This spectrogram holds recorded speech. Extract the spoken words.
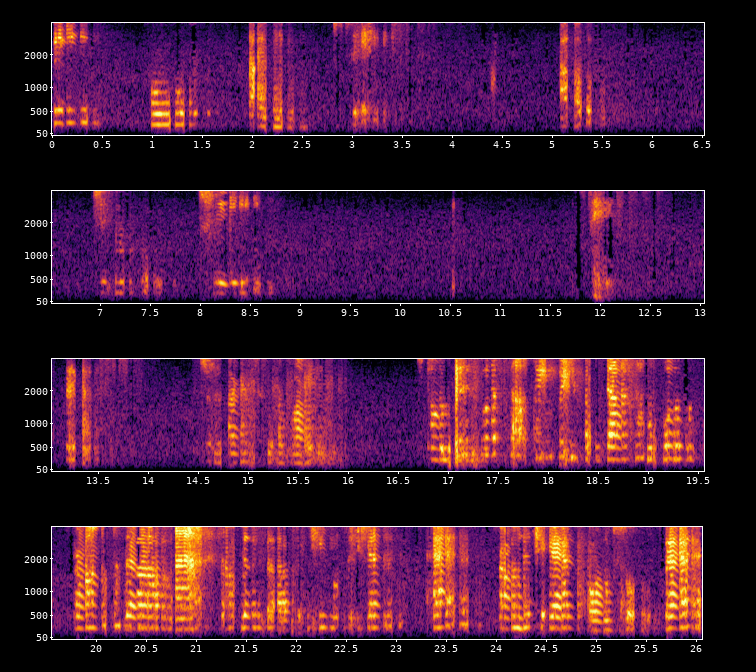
three, four, five, six. Out, two, three, six. Relax. Relax for a while. So this was something which was done from the mat, the sitting position, and from the chair also. Where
